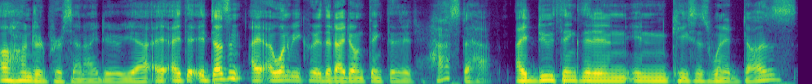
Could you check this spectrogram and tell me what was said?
A hundred percent, I do. Yeah, I, I, it doesn't. I, I want to be clear that I don't think that it has to happen. I do think that in in cases when it does,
